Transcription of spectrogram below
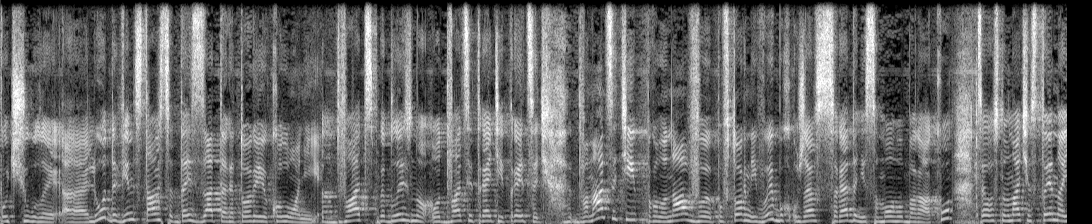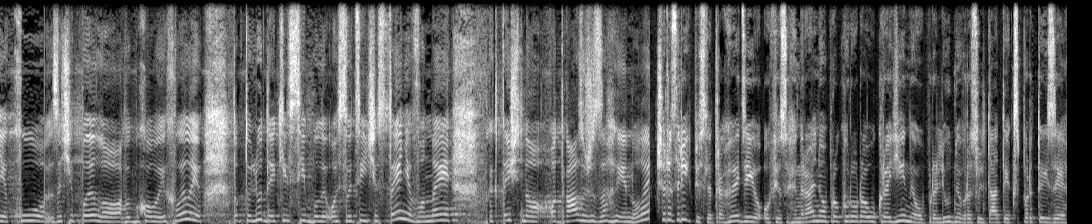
почули е, люди, він стався десь за територією колонії. 20, приблизно о 23.30 12 пролунав повторний вибух уже всередині самого бараку. Це основна частина, яку зачепило вибуховою хвилею. Тобто люди, які всі були ось в цій частині, вони практично одразу ж загинули. Через рік після трагедії офіс генерального прокурора України оприлюднив результати експертизи.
